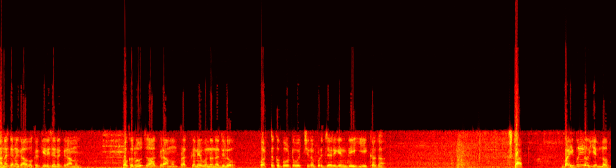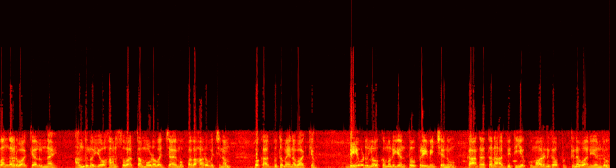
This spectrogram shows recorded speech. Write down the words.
అనగనగా ఒక గిరిజన గ్రామం. ఒకరోజు ఆ గ్రామం ప్రక్కనే ఉన్న నదిలో వర్తక బోటు వచ్చినప్పుడు జరిగింది ఈ కథ. స్టార్ట్ బైబిల్లో ఎన్నో బంగారు వాక్యాలున్నాయి. అందులో యోహాను సువార్త మూడవ అధ్యాయము పదహారవ వచనం ఒక అద్భుతమైన వాక్యం. దేవుడు లోకమును ఎంతో ప్రేమించెను కాగా తన అద్వితీయ కుమారునిగా పుట్టిన వాని యందు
